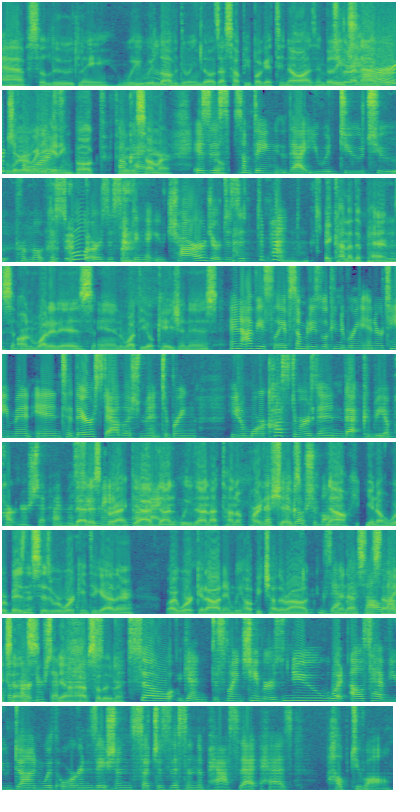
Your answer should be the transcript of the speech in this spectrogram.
Absolutely, we we hmm. love doing those. That's how people get to know us. And believe it or not, we're, we're or already getting booked through the summer. Is this something that you would do to promote the school, or is this something that you charge, or does it depend? It kind of depends on what it is and what the occasion is. And obviously, if somebody's looking to bring entertainment into their establishment to bring, you know, more customers in, that could be a partnership. I'm assuming That is correct. Yeah, Okay. I've done. We've done a ton of partnerships. negotiable. Now, you know, we're businesses. We're working together. I work it out, and we help each other out. Exactly. In It's essence, all that about makes the sense. partnership. Yeah, absolutely. So again, Des Plaines Chamber is new. What else have you done with organizations such as this in the past that has helped you all?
